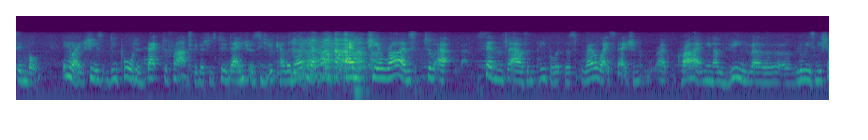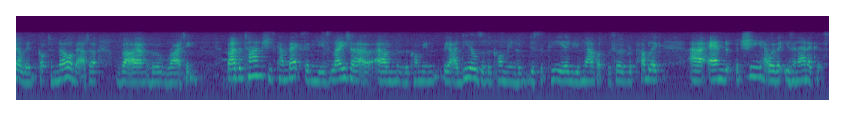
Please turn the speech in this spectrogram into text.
symbol. Anyway, she's deported back to France because she's too dangerous in New Caledonia. and she arrives to uh, 7,000 people at this railway station uh, crying, you know, Vive uh, Louise Michel. They've got to know about her via her writing. By the time she's come back seven years later, um, the commune, the ideals of the commune have disappeared. You've now got the Third Republic, uh, and but she, however, is an anarchist,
